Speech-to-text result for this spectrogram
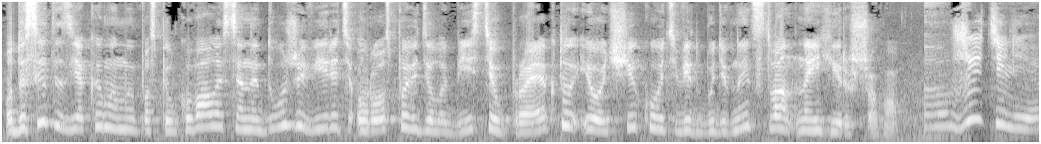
Одесити, з якими ми поспілкувалися, не дуже вірять у розповіді лобістів проекту і очікують від будівництва найгіршого. Жители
